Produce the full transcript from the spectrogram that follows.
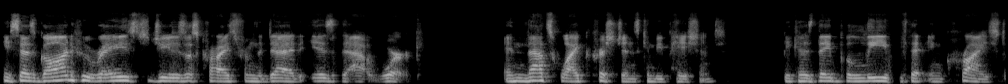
He says, God who raised Jesus Christ from the dead is at work and that's why Christians can be patient, because they believe that in Christ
